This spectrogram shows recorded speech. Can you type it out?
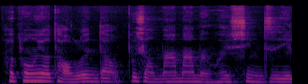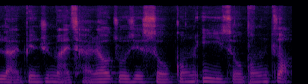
和朋友讨论到，不少妈妈们会兴致一来便去买材料做些手工艺、手工皂，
